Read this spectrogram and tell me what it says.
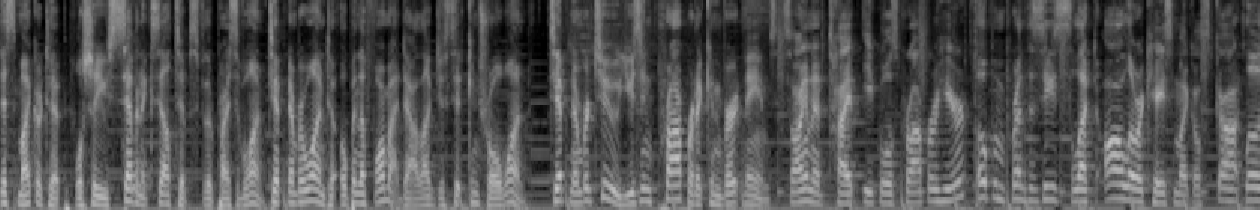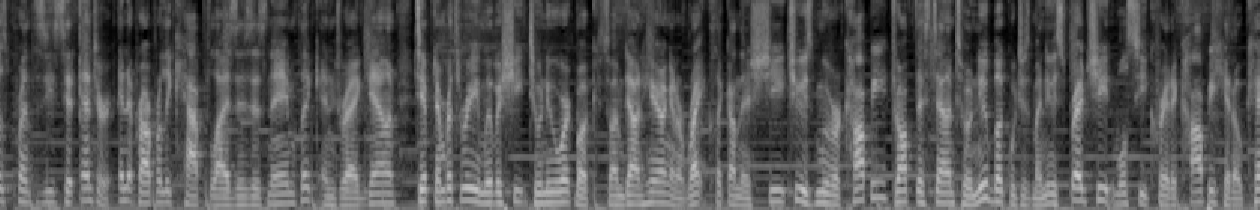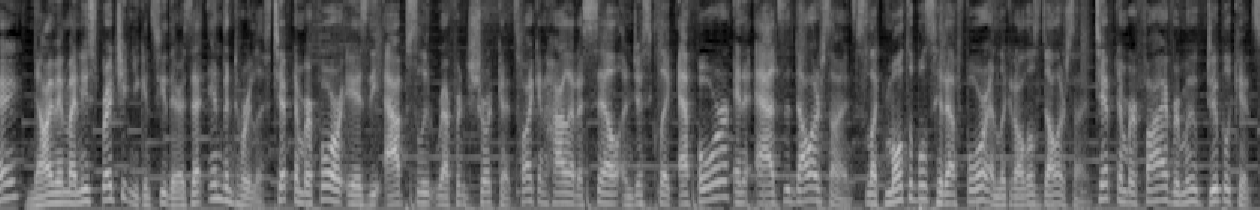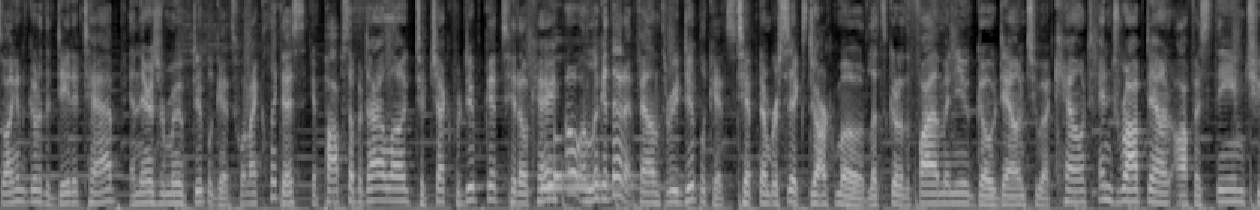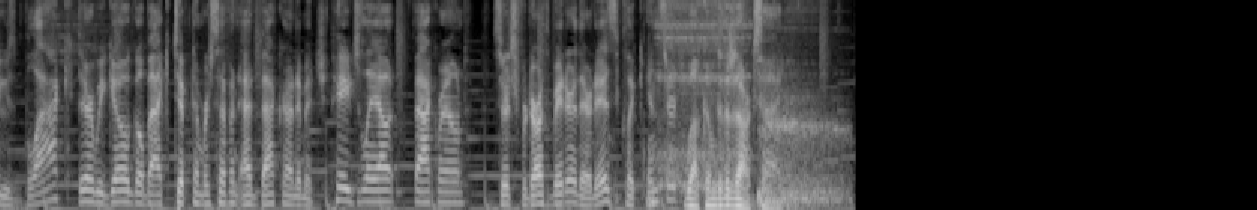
This micro tip will show you 7 Excel tips for the price of one. Tip number 1, to open the format dialog, just hit Control 1. Tip number 2, using proper to convert names. So I'm to type equals proper here, open parentheses, select all lowercase Michael Scott, Close parentheses, hit enter, and it properly capitalizes his name. Click and drag down. Tip number 3, move a sheet to a new workbook. So I'm down here, I'm going to right click on this sheet, choose move or copy, drop this down to a new book, which is my new spreadsheet. We'll see create a copy, hit OK. Now I'm in my new spreadsheet and you can see there's that inventory list. Tip number 4 is the absolute reference shortcut. So I can highlight a cell and just click F4 and it adds the dollar signs. Select multiples, hit F4 and look at all those dollar signs. Tip number five, remove duplicates. So I'm gonna go to the data tab and there's remove duplicates. When I click this, it pops up a dialog to check for duplicates, hit OK. Oh, and look at that, it found three duplicates. Tip number six, dark mode. Let's go to the file menu, go down to account and drop down office theme, choose black. There we go, go back. Tip number seven, add background image. Page layout, background, Search for Darth Vader, there it is, click insert. Welcome to the dark side.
